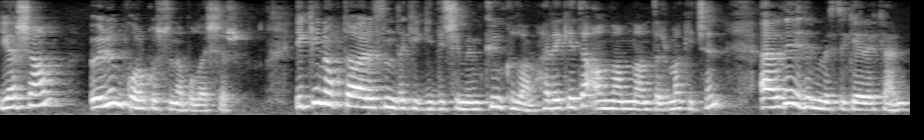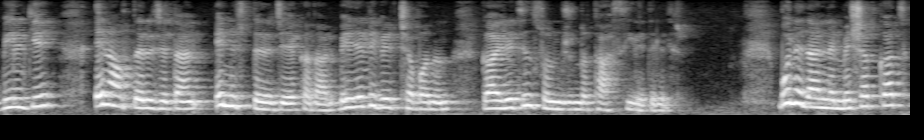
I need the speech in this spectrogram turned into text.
Yaşam ölüm korkusuna bulaşır. İki nokta arasındaki gidişi mümkün kılan hareketi anlamlandırmak için elde edilmesi gereken bilgi en alt dereceden en üst dereceye kadar belirli bir çabanın, gayretin sonucunda tahsil edilir. Bu nedenle meşakkat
